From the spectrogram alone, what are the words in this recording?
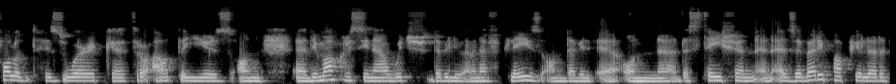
followed his work uh, throughout the years on Democracy Now, which WMNF plays on, w, on the station, and as a very popular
